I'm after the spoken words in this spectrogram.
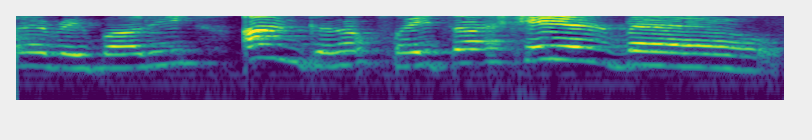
everybody. I'm gonna play the handbell.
